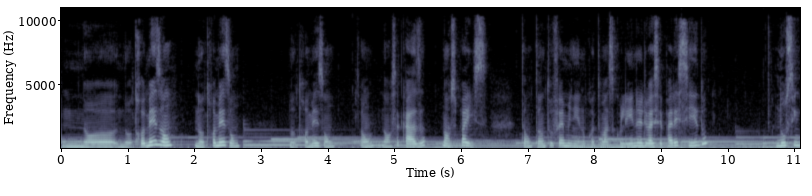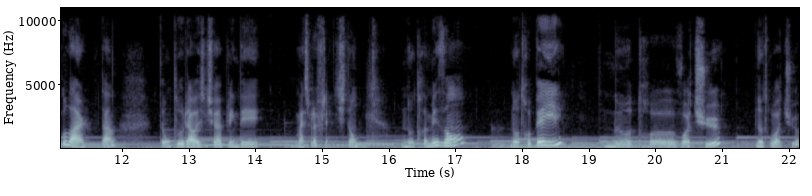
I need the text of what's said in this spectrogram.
no, notre maison, notre maison, notre maison. Então, nossa casa, nosso país. Então, tanto o feminino quanto o masculino, ele vai ser parecido no singular, tá? Então, o plural a gente vai aprender mais pra frente. Então, notre maison, notre pays, notre voiture, notre voiture.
